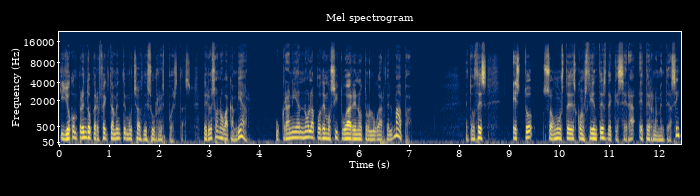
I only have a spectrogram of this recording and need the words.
Y yo comprendo perfectamente muchas de sus respuestas, pero eso no va a cambiar. Ucrania no la podemos situar en otro lugar del mapa. Entonces, ¿Esto son ustedes conscientes de que será eternamente así?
